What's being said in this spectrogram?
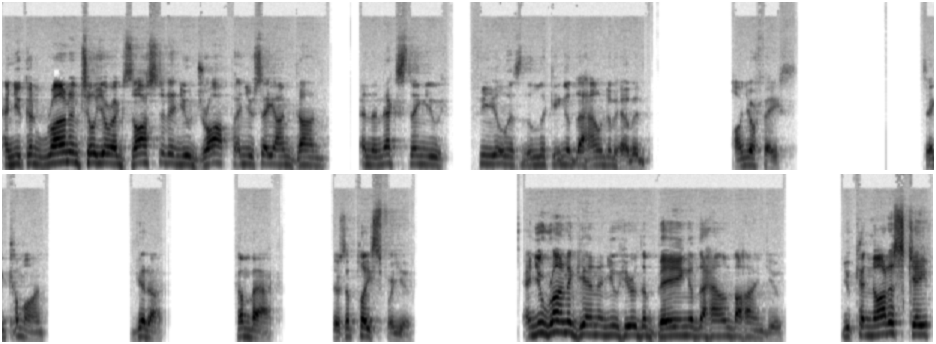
And you can run until you're exhausted and you drop and you say, I'm done. And the next thing you feel is the licking of the hound of heaven on your face, saying, Come on, get up, come back. There's a place for you. And you run again and you hear the baying of the hound behind you. You cannot escape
